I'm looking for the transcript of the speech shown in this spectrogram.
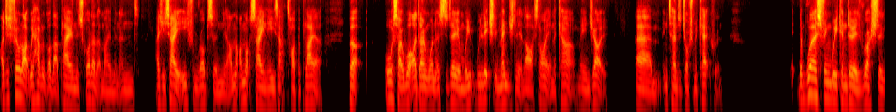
I just feel like we haven't got that player in the squad at the moment. And as you say, Ethan Robson, I'm not, I'm not saying he's that type of player, but also what I don't want us to do, and we we literally mentioned it last night in the car, me and Joe, um, in terms of Josh McEachran. The worst thing we can do is rush the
